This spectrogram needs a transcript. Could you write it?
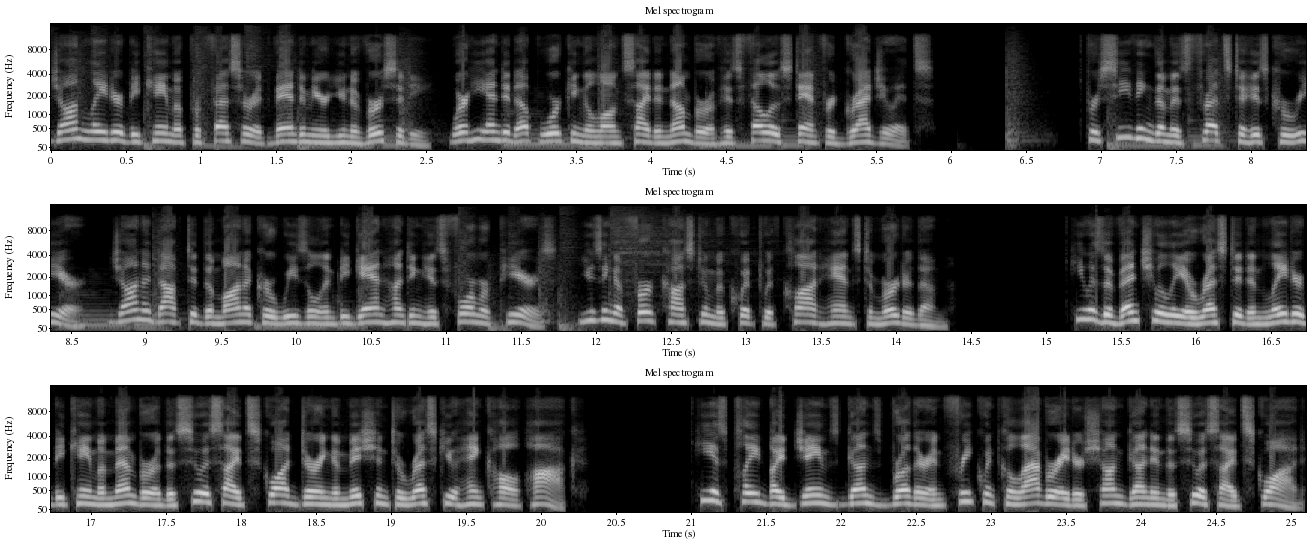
John later became a professor at Vandermeer University, where he ended up working alongside a number of his fellow Stanford graduates. Perceiving them as threats to his career, John adopted the moniker Weasel and began hunting his former peers, using a fur costume equipped with clawed hands to murder them. He was eventually arrested and later became a member of the Suicide Squad during a mission to rescue Hank Hall Hawk. He is played by James Gunn's brother and frequent collaborator Sean Gunn in the Suicide Squad.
